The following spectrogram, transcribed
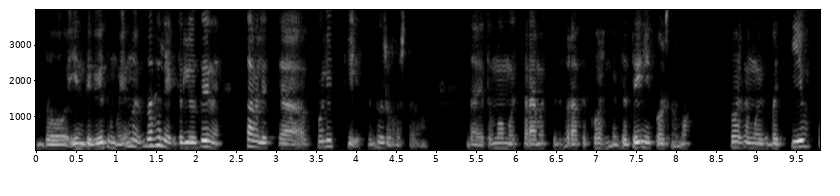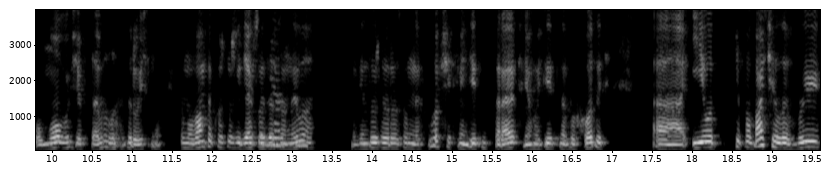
до індивідуму, і, ну і взагалі як до людини ставляться по-людськи. Це дуже важливо. Да, і тому ми стараємось підбирати кожній дитині, кожному кожному із батьків умови, щоб це було зручно. Тому вам також дуже дякую за. Данила. Він дуже розумний хлопчик, він дійсно старається, в нього дійсно виходить. А, і от чи побачили ви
